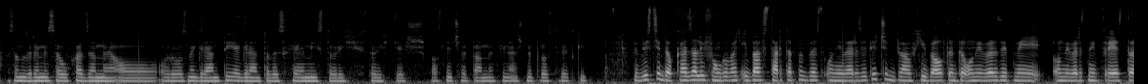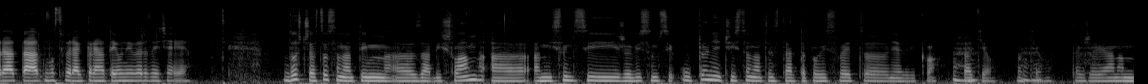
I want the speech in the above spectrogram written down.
A samozrejme sa uchádzame o, o rôzne granty a grantové schémy, z ktorých, z ktorých tiež vlastne čerpáme finančné prostriedky. Vy by ste dokázali fungovať iba v startupe bez univerzity, či by vám chýbal tento univerzitný, univerzitný priestor a tá atmosféra, ktorá na tej univerzite je? Dosť často sa nad tým uh, zamýšľam a, a myslím si, že by som si úplne čisto na ten startupový svet uh, nezvykla. Uh-huh. Zatiaľ. zatiaľ. Uh-huh. Takže ja mám,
